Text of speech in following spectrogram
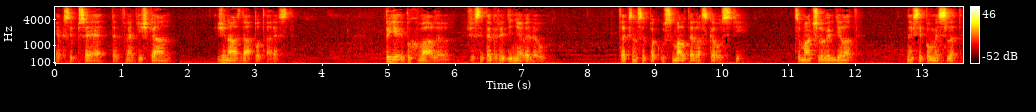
jak si přeje ten Františkán, že nás dá pod arest. Prý je i pochválil, že si tak hrdině vedou. Tak jsem se pak usmál té laskavosti. Co má člověk dělat? Než si pomyslet,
